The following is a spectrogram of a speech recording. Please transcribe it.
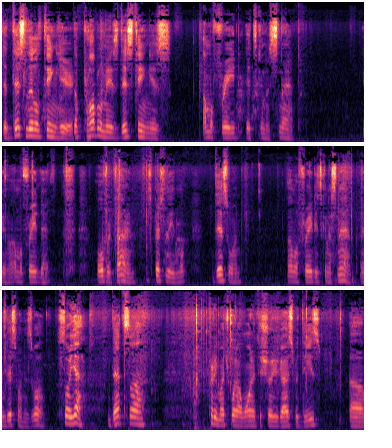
that this little thing here, the problem is this thing is, I'm afraid it's gonna snap you know, I'm afraid that over time, especially in this one, I'm afraid it's gonna snap and this one as well. So yeah, that's uh, pretty much what I wanted to show you guys with these. Uh,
